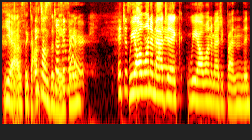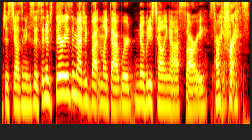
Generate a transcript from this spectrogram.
Yeah, I was like, that It sounds just amazing. doesn't work. It just We all want a that way. magic. We all want a magic button that just doesn't exist. And if there is a magic button like that, where nobody's telling us, sorry, sorry, friends,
